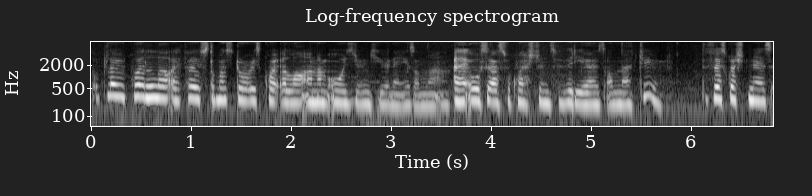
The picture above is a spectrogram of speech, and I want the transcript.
upload quite a lot. I post on my stories quite a lot, and I'm always doing Q and A's on that. I also ask for questions for videos on there too. The first question is,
